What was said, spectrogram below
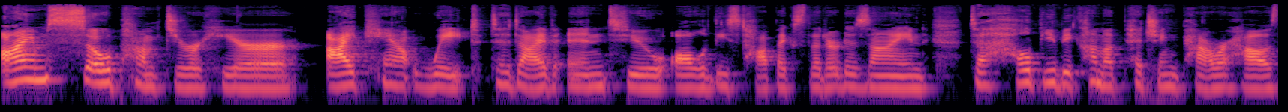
I'm so pumped you're here. I can't wait to dive into all of these topics that are designed to help you become a pitching powerhouse,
